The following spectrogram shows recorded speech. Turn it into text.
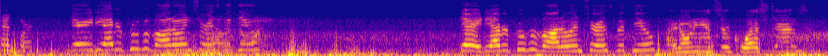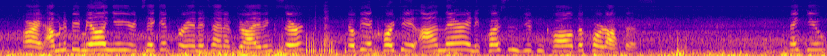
Ten four. Gary, do you have your proof of auto insurance with you? Gary, do you have your proof of auto insurance with you? I don't answer questions. All right, I'm going to be mailing you your ticket for inattentive driving, sir. There'll be a court date on there. Any questions, you can call the court office. Thank you.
